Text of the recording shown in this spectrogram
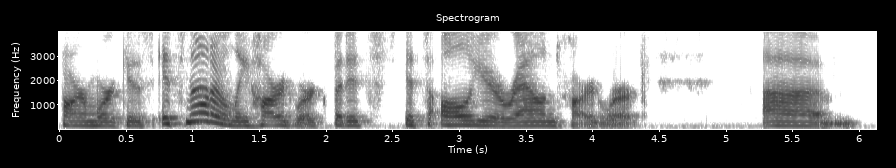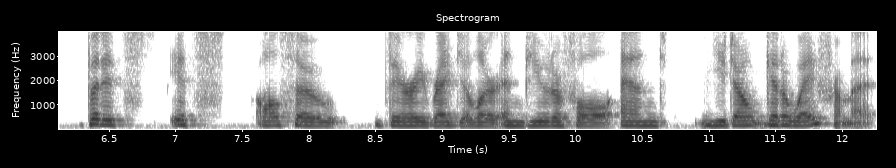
farm work is it's not only hard work, but it's it's all year round hard work. Um, but it's it's also very regular and beautiful, and you don't get away from it.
